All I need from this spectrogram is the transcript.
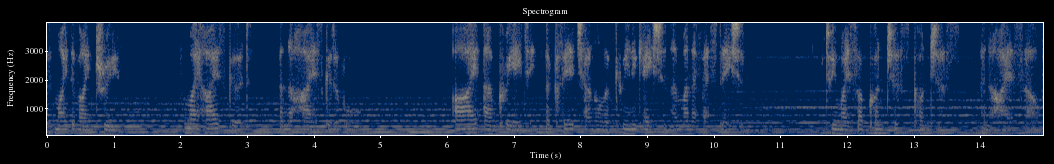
with my divine truth for my highest good and the highest good of all. I am creating a clear channel of communication and manifestation between my subconscious, conscious, and higher self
